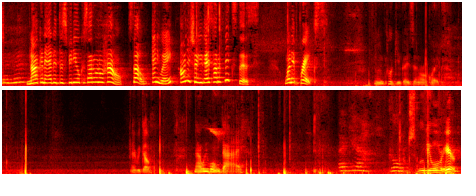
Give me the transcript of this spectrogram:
Mm -hmm. Not going to edit this video because I don't know how. So, anyway, I'm going to show you guys how to fix this when it breaks. Let me plug you guys in real quick. There we go. Now we won't die. Just move you over here.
